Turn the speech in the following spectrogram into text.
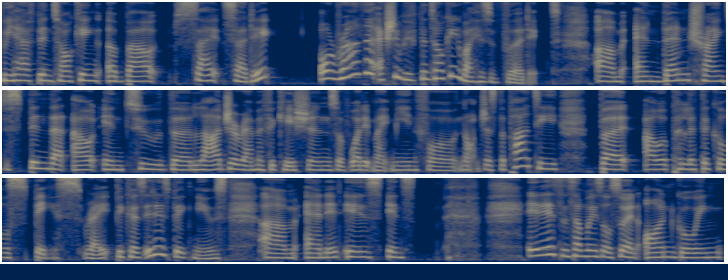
we have been talking about Syed Saddiq. Or rather, actually, we've been talking about his verdict um, and then trying to spin that out into the larger ramifications of what it might mean for not just the party, but our political space, right? Because it is big news. Um, and it is in, it is in some ways also an ongoing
